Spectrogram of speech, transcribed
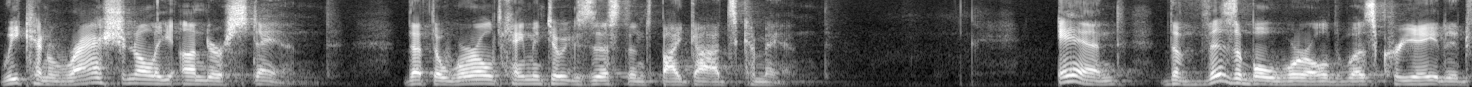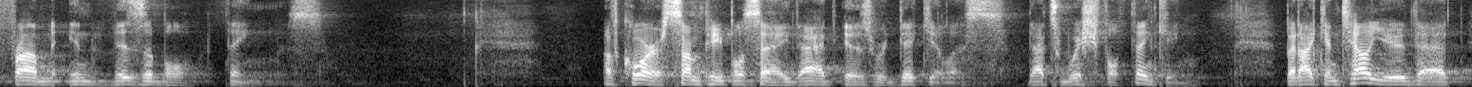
we can rationally understand that the world came into existence by God's command. And the visible world was created from invisible things. Of course, some people say that is ridiculous. That's wishful thinking. But I can tell you that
